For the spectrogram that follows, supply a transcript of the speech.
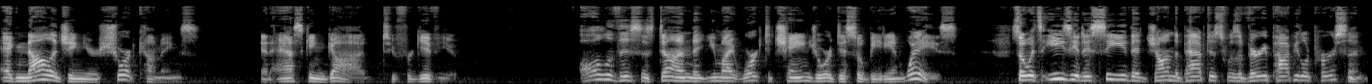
acknowledging your shortcomings, and asking God to forgive you. All of this is done that you might work to change your disobedient ways. So it's easy to see that John the Baptist was a very popular person.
